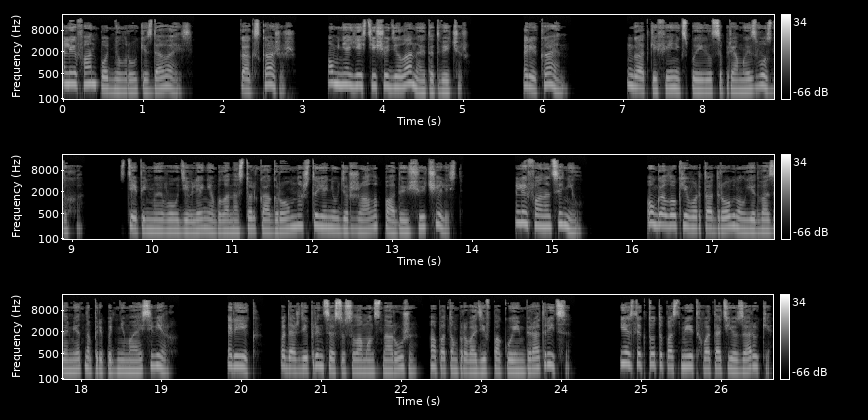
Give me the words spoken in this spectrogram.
Лифан поднял руки, сдаваясь. «Как скажешь. У меня есть еще дела на этот вечер». «Рекаин». Гадкий феникс появился прямо из воздуха. Степень моего удивления была настолько огромна, что я не удержала падающую челюсть. Лифан оценил. Уголок его рта дрогнул, едва заметно приподнимаясь вверх. «Рик, подожди принцессу Соломон снаружи, а потом проводи в покое императрицы. Если кто-то посмеет хватать ее за руки,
